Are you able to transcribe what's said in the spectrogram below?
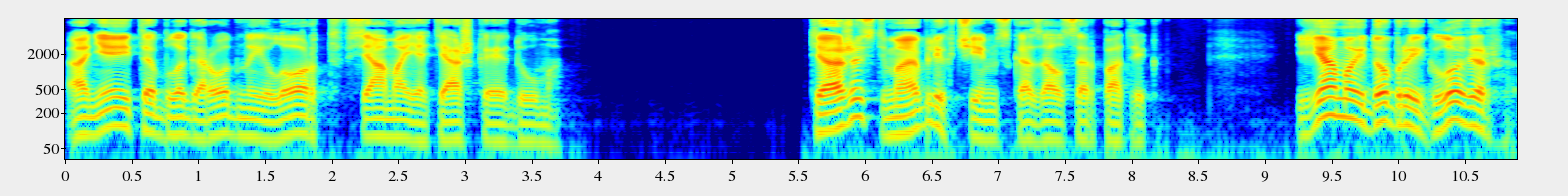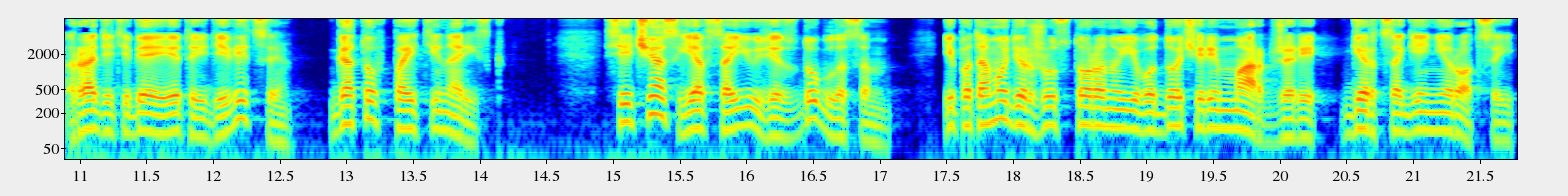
О ней-то, благородный лорд, вся моя тяжкая дума. «Тяжесть мы облегчим», — сказал сэр Патрик. «Я, мой добрый Гловер, ради тебя и этой девицы, готов пойти на риск. Сейчас я в союзе с Дугласом, и потому держу сторону его дочери Марджери, герцогини Роций,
